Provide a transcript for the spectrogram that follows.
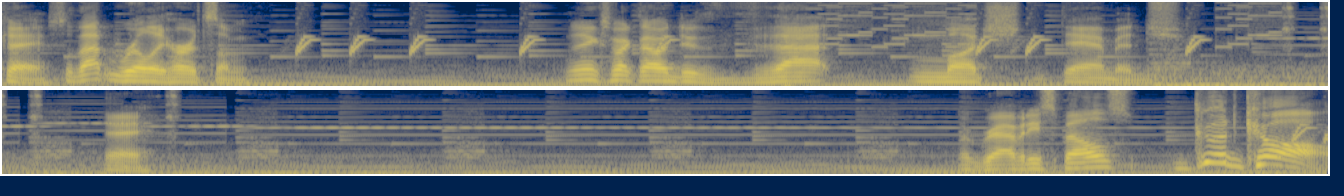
Okay, so that really hurts him. Didn't expect I would do that much damage. Okay. No gravity spells? Good call!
